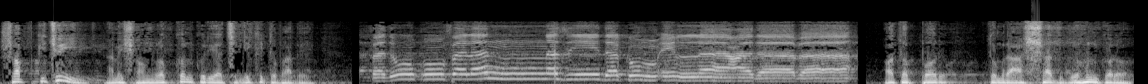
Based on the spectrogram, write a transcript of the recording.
সবকিছুই আমি সংরক্ষণ করিয়াছি লিখিত ভাবে অতঃপর তোমরা আশ্বাদ গ্রহণ করো।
